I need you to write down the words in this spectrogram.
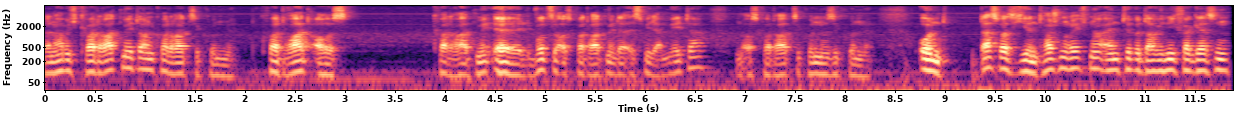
Dann habe ich Quadratmeter und Quadratsekunde. Quadrat aus Quadratmeter, äh, die Wurzel aus Quadratmeter ist wieder Meter und aus Quadratsekunde Sekunde. Und das, was ich hier in den Taschenrechner eintippe, darf ich nicht vergessen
